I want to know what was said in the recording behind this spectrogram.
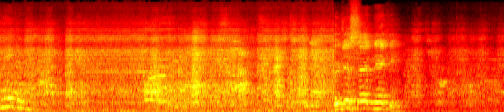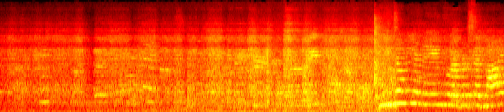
Maybe. Who just said Nikki? Can you tell me your name? Whoever said my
